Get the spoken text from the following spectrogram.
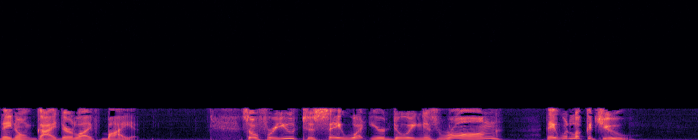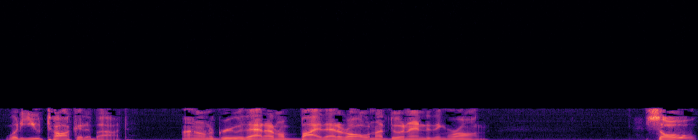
They don't guide their life by it. So for you to say what you're doing is wrong, they would look at you. What are you talking about? I don't agree with that. I don't buy that at all. I'm not doing anything wrong. So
